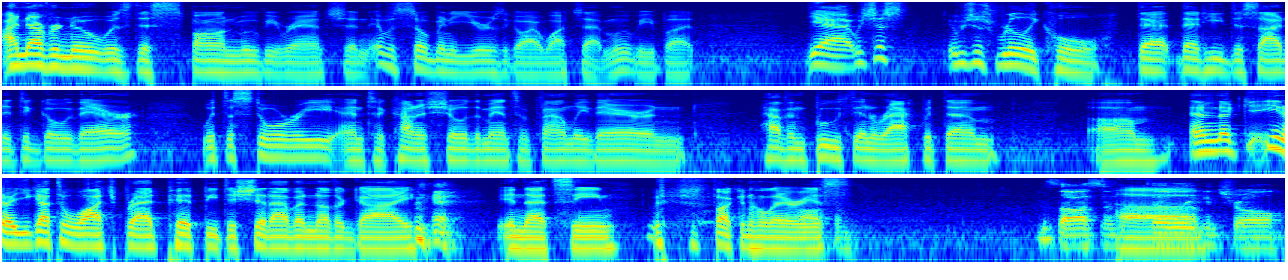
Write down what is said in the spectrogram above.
I never knew it was this Spahn movie ranch, and it was so many years ago I watched that movie. But yeah, it was just it was just really cool that that he decided to go there with the story and to kind of show the Manson family there and having Booth interact with them. Um, and uh, you know, you got to watch Brad Pitt beat the shit out of another guy in that scene, fucking hilarious. Awesome. It's awesome. Um, totally in control.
